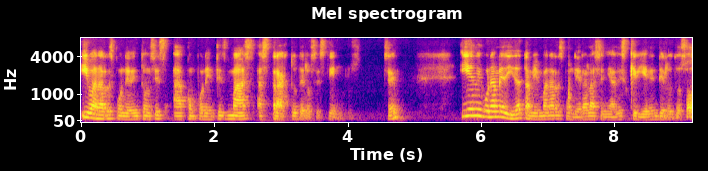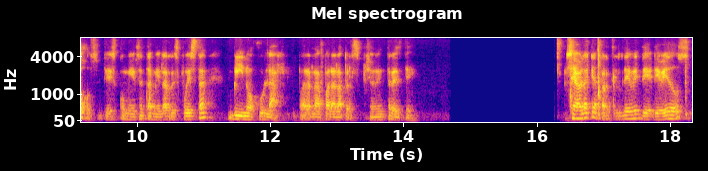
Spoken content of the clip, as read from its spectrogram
y van a responder entonces a componentes más abstractos de los estímulos. ¿sí? Y en alguna medida también van a responder a las señales que vienen de los dos ojos. Entonces comienza también la respuesta binocular para la, para la percepción en 3D. Se habla que a partir de, de, de B2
